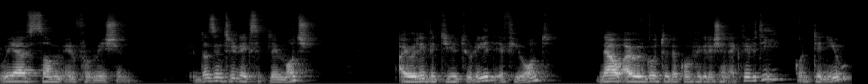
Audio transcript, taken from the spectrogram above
we have some information. It doesn't really explain much. I will leave it to you to read if you want. Now I will go to the configuration activity, continue,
